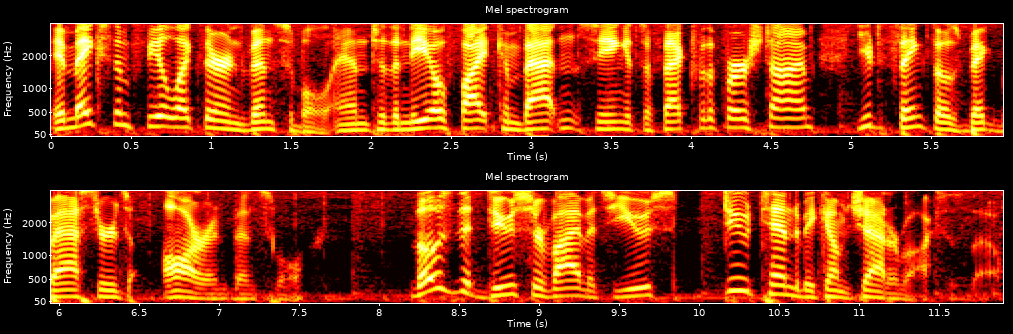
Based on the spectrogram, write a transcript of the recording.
It makes them feel like they're invincible, and to the neophyte combatant seeing its effect for the first time, you'd think those big bastards are invincible. Those that do survive its use do tend to become chatterboxes, though.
